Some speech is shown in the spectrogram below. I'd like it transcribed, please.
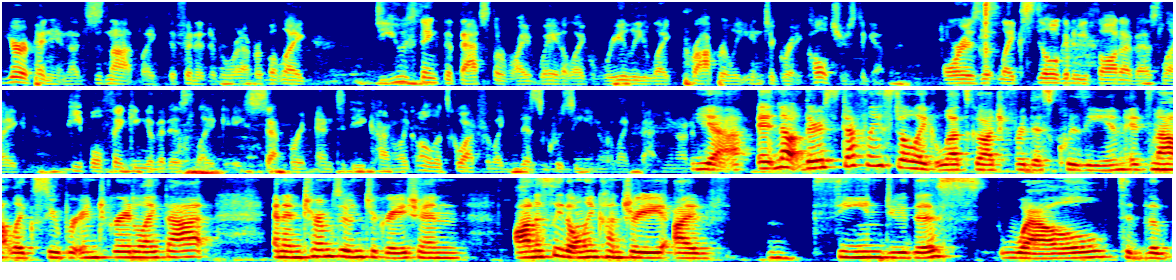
your opinion. This is not like definitive or whatever. But like, do you think that that's the right way to like really like properly integrate cultures together, or is it like still going to be thought of as like people thinking of it as like a separate entity, kind of like oh let's go out for like this cuisine or like that? You know what I mean? Yeah, it, no, there's definitely still like let's go out for this cuisine. It's not like super integrated like that. And in terms of integration, honestly, the only country I've seen do this well to the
